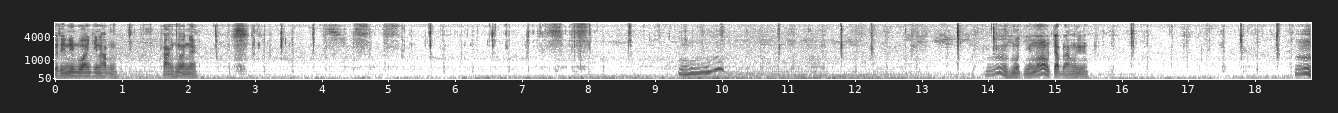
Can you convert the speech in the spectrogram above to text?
ก็ทีนิ่มล้วนจริงนะครับขางเหือนเลยหมดอย่างน้อยจับหลังพี่อืม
